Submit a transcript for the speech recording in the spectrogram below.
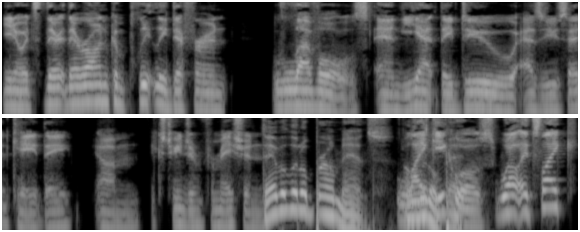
You know, it's they're they're on completely different levels, and yet they do, as you said, Kate, they um exchange information They have a little bromance. a like little bit. equals. Well, it's like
